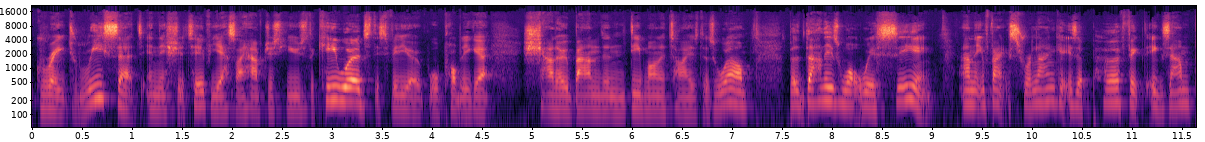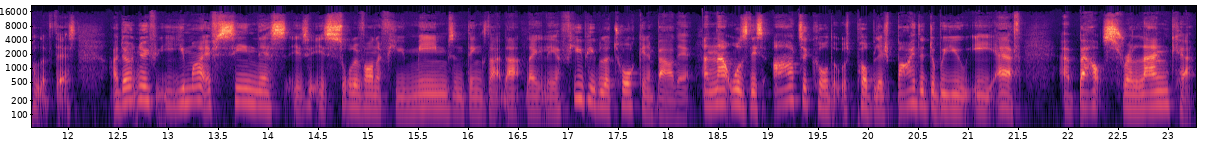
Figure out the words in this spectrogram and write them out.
Great Reset initiative. Yes, I have just used the keywords. This video will probably get shadow banned and demonetized as well. But that is what we're seeing. And in fact, Sri Lanka is a perfect example of this. I don't know if you might have seen this, it's, it's sort of on a few memes and things like that lately. A few people are talking about it. And that was this article that was published by the WEF about Sri Lanka.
